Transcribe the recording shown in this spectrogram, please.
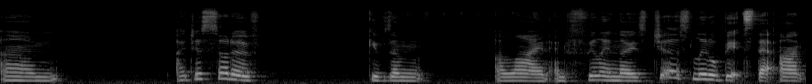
Um, I just sort of give them a line and fill in those just little bits that aren't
